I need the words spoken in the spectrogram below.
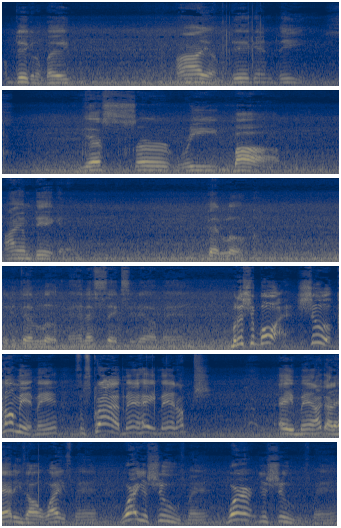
I'm digging them, babe. I am digging these. Yes, sir, Reed Bob. I am digging them. That look. Look at that look, man. That's sexy there, man. But it's your boy. Suge, comment, man. Subscribe, man. Hey, man, I'm... Hey, man, I gotta have these all whites, man. Wear your shoes, man. Wear your shoes, man.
